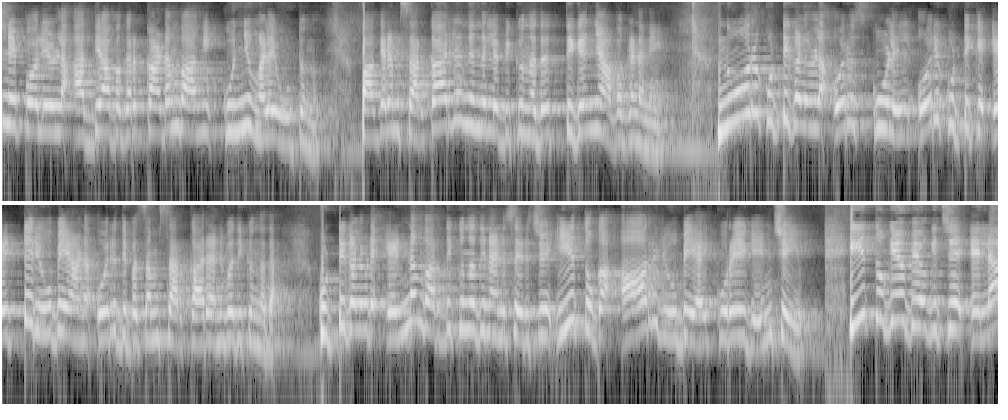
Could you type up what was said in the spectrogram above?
അനീഷിനെ പോലെയുള്ള അധ്യാപകർ കടം വാങ്ങി കുഞ്ഞുങ്ങളെ ഊട്ടുന്നു. പകരം സർക്കാരിൽ നിന്ന് ലഭിക്കുന്നത് തികഞ്ഞ അവഗണനയെ. നൂറ് കുട്ടികളുള്ള ഒരു സ്കൂളിൽ ഒരു കുട്ടിക്ക് എട്ട് രൂപയാണ് ഒരു ദിവസം സർക്കാർ അനുവദിക്കുന്നത്. കുട്ടികളുടെ എണ്ണം വർദ്ധിക്കുന്നതിനനുസരിച്ച് ഈ തുക ആറ് രൂപയായി കുറയുകയും ചെയ്യും. ഈ തുക ഉപയോഗിച്ച് എല്ലാ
